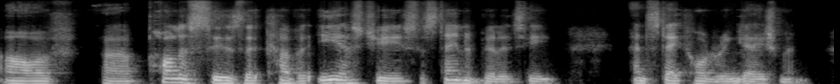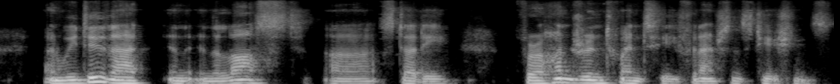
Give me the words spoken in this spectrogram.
of uh, policies that cover ESG, sustainability, and stakeholder engagement. And we do that in, in the last uh, study for 120 financial institutions,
